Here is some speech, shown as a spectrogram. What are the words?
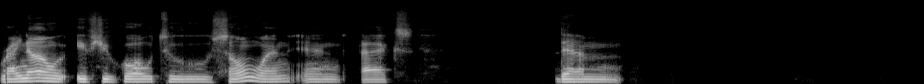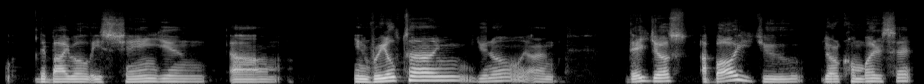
right now if you go to someone and ask them the bible is changing um, in real time you know and they just avoid you your conversa-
